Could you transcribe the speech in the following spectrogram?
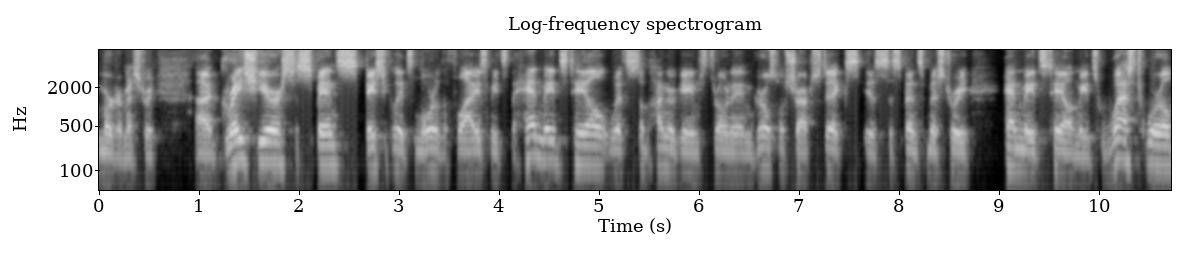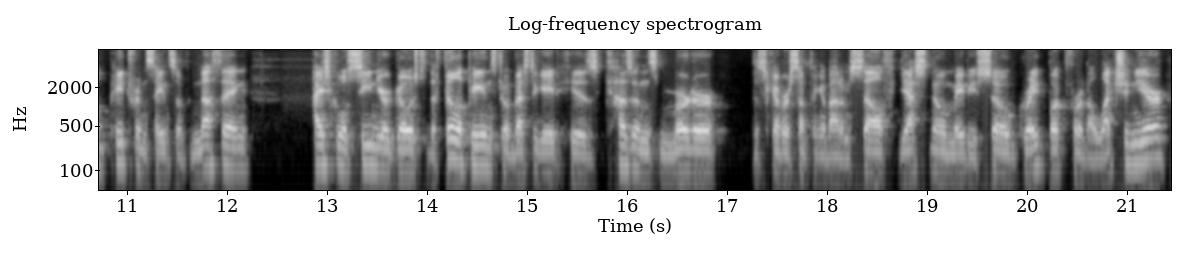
murder mystery. Uh, Grace Year, suspense. Basically, it's Lord of the Flies meets The Handmaid's Tale with some Hunger Games thrown in. Girls with Sharp Sticks is suspense mystery. Handmaid's Tale meets Westworld. Patron Saints of Nothing. High school senior goes to the Philippines to investigate his cousin's murder, discover something about himself. Yes, no, maybe so. Great book for an election year.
